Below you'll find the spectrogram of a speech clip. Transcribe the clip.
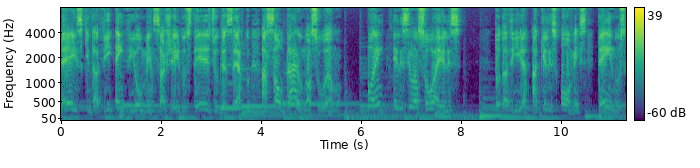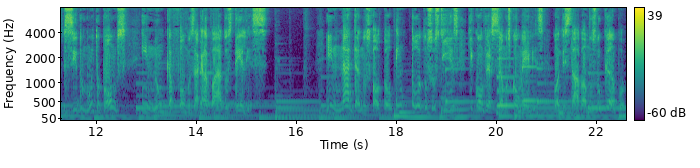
Eis que Davi enviou mensageiros desde o deserto a saudar o nosso amo. Porém, ele se lançou a eles. Todavia, aqueles homens têm-nos sido muito bons e nunca fomos agravados deles. E nada nos faltou em todos os dias que conversamos com eles, quando estávamos no campo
